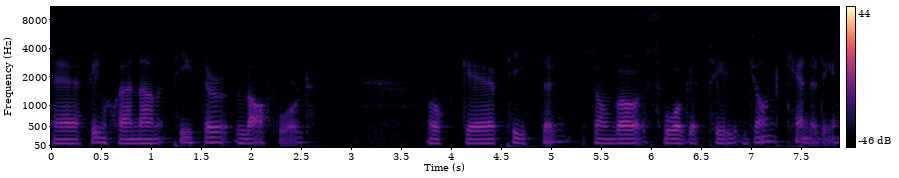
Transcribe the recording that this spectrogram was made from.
eh, Filmstjärnan Peter Lawford Och eh, Peter som var svåger till John Kennedy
